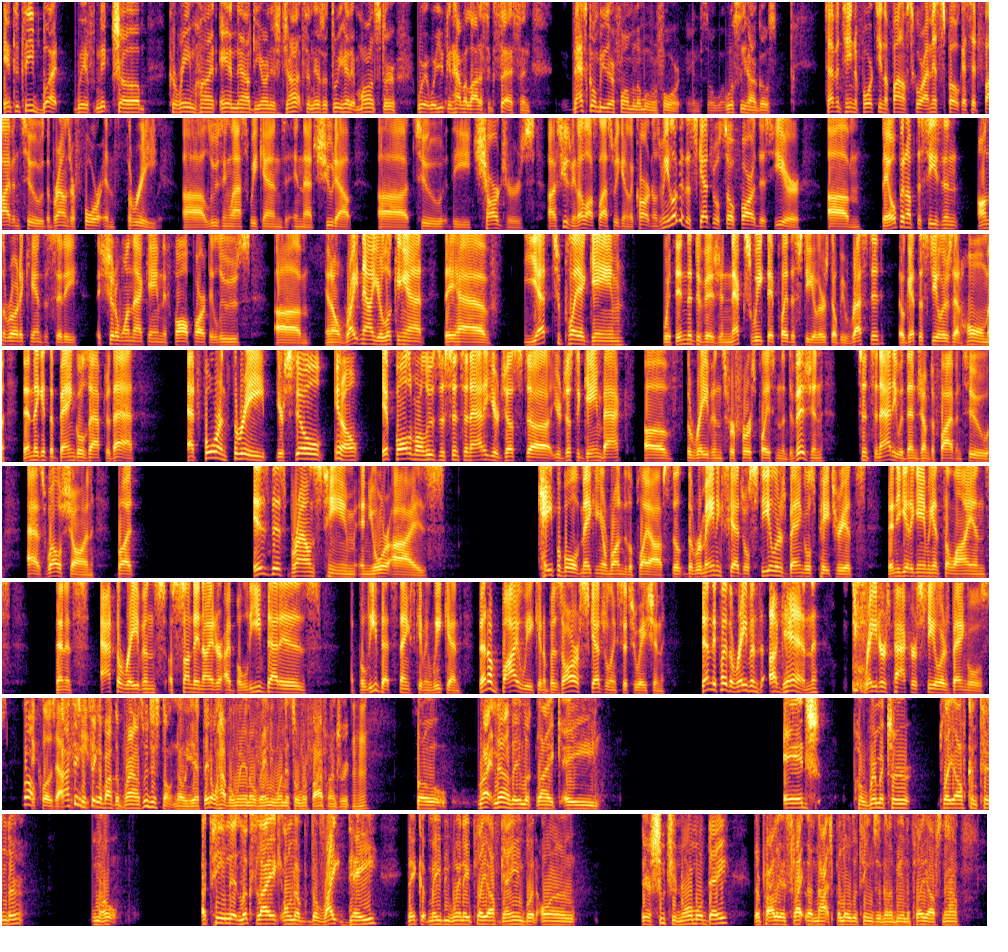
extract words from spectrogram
entity, but with Nick Chubb, Kareem Hunt, and now D'Ernest Johnson, there's a three-headed monster where, where you can have a lot of success. And that's going to be their formula moving forward. And so we'll see how it goes. 17 to 14, the final score. I misspoke. I said five and two. The Browns are four and three, uh, losing last weekend in that shootout uh, to the Chargers. Uh, excuse me, they lost last weekend to the Cardinals. When you look at the schedule so far this year, um, they open up the season on the road at Kansas City. They should have won that game. They fall apart. They lose. Um, you know, right now you're looking at they have yet to play a game within the division. Next week they play the Steelers. They'll be rested. They'll get the Steelers at home. Then they get the Bengals after that. At four and three, you're still, you know, if Baltimore loses to Cincinnati, you're just uh, you're just a game back of the Ravens for first place in the division. Cincinnati would then jump to five and two as well, Sean. But is this Browns team, in your eyes, capable of making a run to the playoffs? The, the remaining schedule Steelers, Bengals, Patriots. Then you get a game against the Lions. Then it's at the Ravens, a Sunday nighter. I believe that is, I believe that's Thanksgiving weekend. Then a bye week in a bizarre scheduling situation. Then they play the Ravens again. Raiders, Packers, Steelers, Bengals well, to close out. I the think season. the thing about the Browns, we just don't know yet. They don't have a win over anyone that's over 500. Mm-hmm. So right now they look like a edge perimeter playoff contender. You know, a team that looks like on the, the right day they could maybe win a playoff game, but on their shoot your normal day, they're probably a slightly notch below the teams that are going to be in the playoffs now.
